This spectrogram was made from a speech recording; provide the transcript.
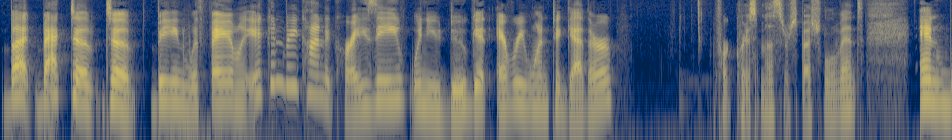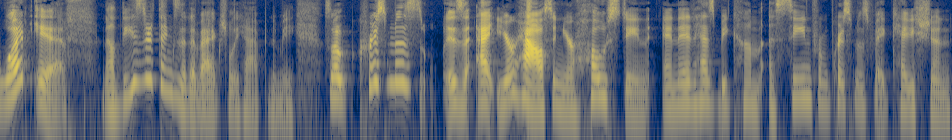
But back to, to being with family, it can be kind of crazy when you do get everyone together for Christmas or special events. And what if, now these are things that have actually happened to me. So Christmas is at your house and you're hosting, and it has become a scene from Christmas vacation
